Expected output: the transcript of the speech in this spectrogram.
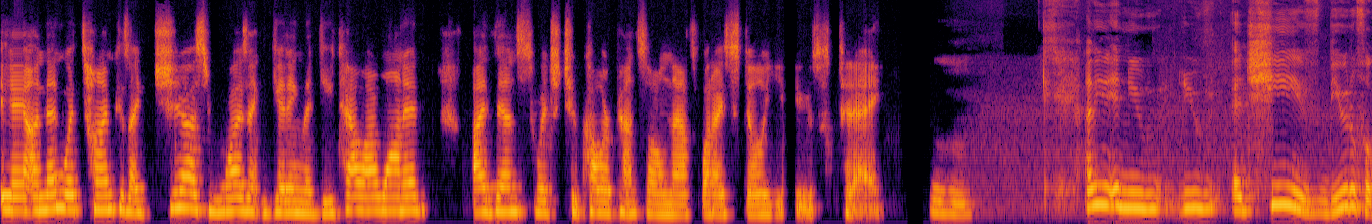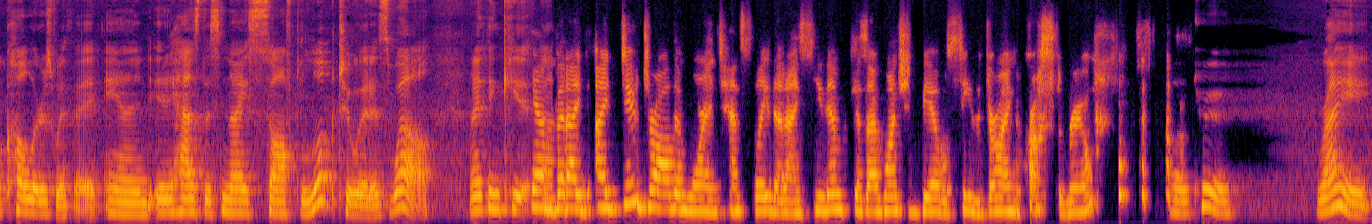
yeah, and then with time, because I just wasn't getting the detail I wanted, I then switched to color pencil, and that's what I still use today. Mm-hmm. I mean, and you you achieve beautiful colors with it, and it has this nice soft look to it as well. And I think yeah, uh, but I I do draw them more intensely than I see them because I want you to be able to see the drawing across the room. oh, true. Right.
